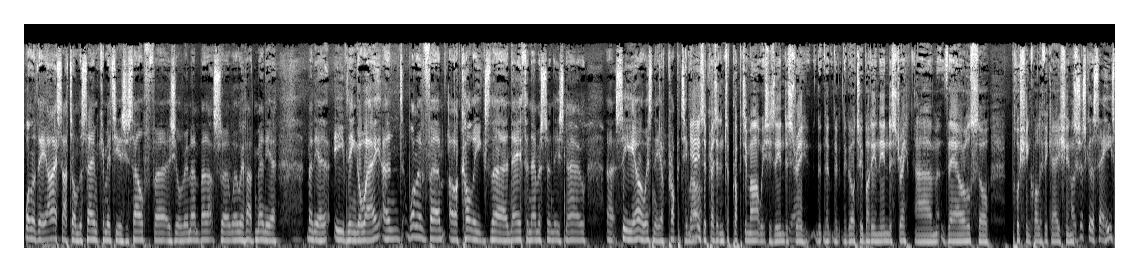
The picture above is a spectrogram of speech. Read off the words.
one of the I sat on the same committee as yourself, uh, as you'll remember. That's uh, where we've had many a many a evening away. And one of um, our colleagues there, Nathan Emerson, is now. Uh, CEO, isn't he, of Property Mark? Yeah, he's the president of Property Mark, which is the industry, the, the, the go-to body in the industry. Um, they're also pushing qualifications. I was just going to say he's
